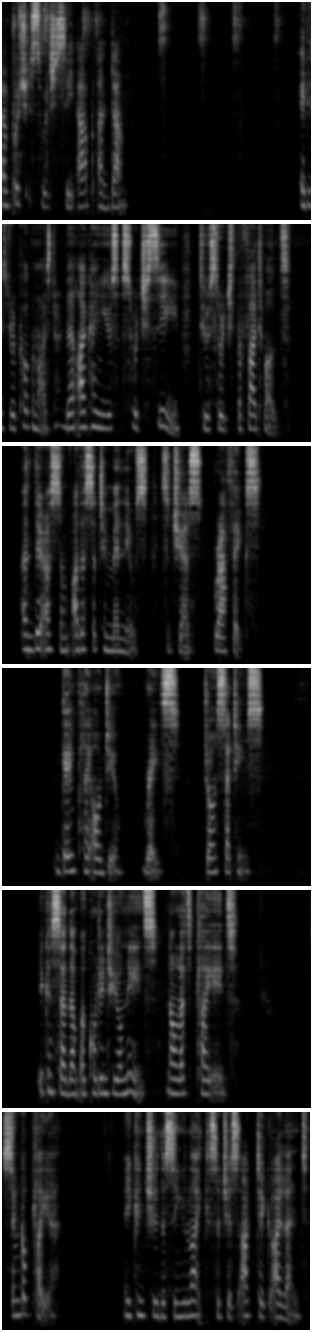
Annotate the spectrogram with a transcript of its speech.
and push switch C up and down. It is recognized, then I can use switch C to switch the flight modes. And there are some other setting menus, such as Graphics, Gameplay Audio, Race, Drone Settings. You can set them according to your needs. Now let's play it single player. You can choose the scene you like, such as Arctic Island,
